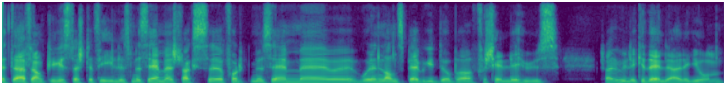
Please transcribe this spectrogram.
Dette er Frankrikes største friluftsmuseum, et slags eh, folkemuseum hvor en landsby er bygd opp av forskjellige hus fra ulike deler av regionen.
